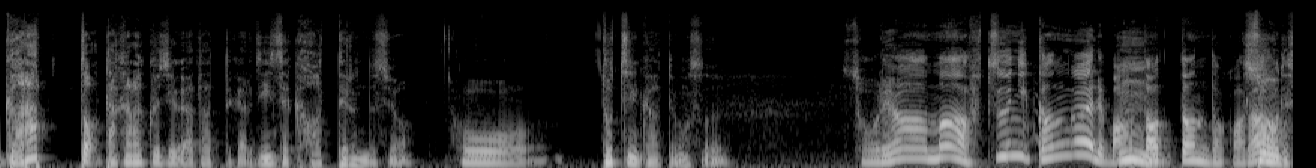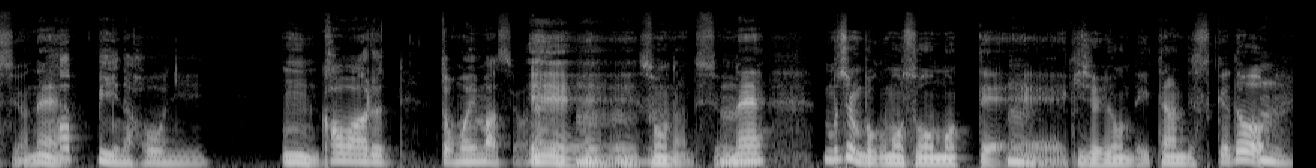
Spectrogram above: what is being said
ガラッと宝くじが当たってから人生変わってるんですよ。ほう。どっちに変わってます？そりゃまあ普通に考えれば当たったんだから、そうですよね。ハッ。ピーな方にうん。変わると思いますよね。えええそうなんですよね、もちろん僕もそう思って、うん。えー記事を読んでいたんですけど、うん。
